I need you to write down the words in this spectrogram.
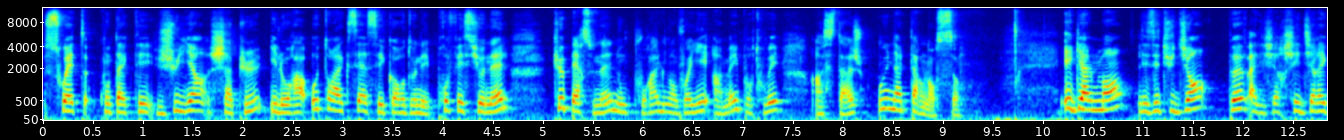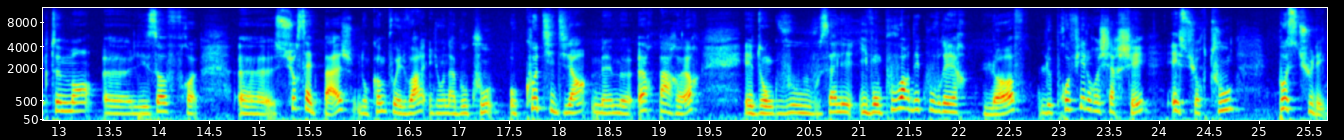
souhaite contacter Julien Chaput. Il aura autant accès à ses coordonnées professionnelles que personnelles, donc pourra lui envoyer un mail pour trouver un stage ou une alternance. Également, les étudiants peuvent aller chercher directement euh, les offres euh, sur cette page. Donc comme vous pouvez le voir, il y en a beaucoup au quotidien, même heure par heure. Et donc vous, allez, ils vont pouvoir découvrir l'offre, le profil recherché et surtout postuler.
